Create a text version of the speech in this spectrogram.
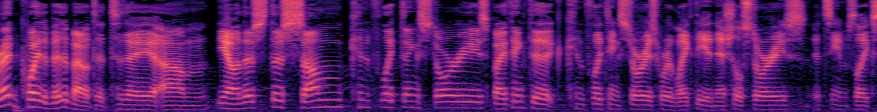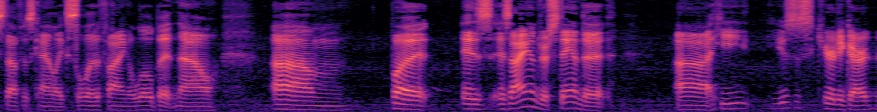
read quite a bit about it today. Um, you know, and there's there's some conflicting stories, but I think the conflicting stories were like the initial stories. It seems like stuff is kind of like solidifying a little bit now. Um, but as as I understand it, uh, he he was a security guard,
